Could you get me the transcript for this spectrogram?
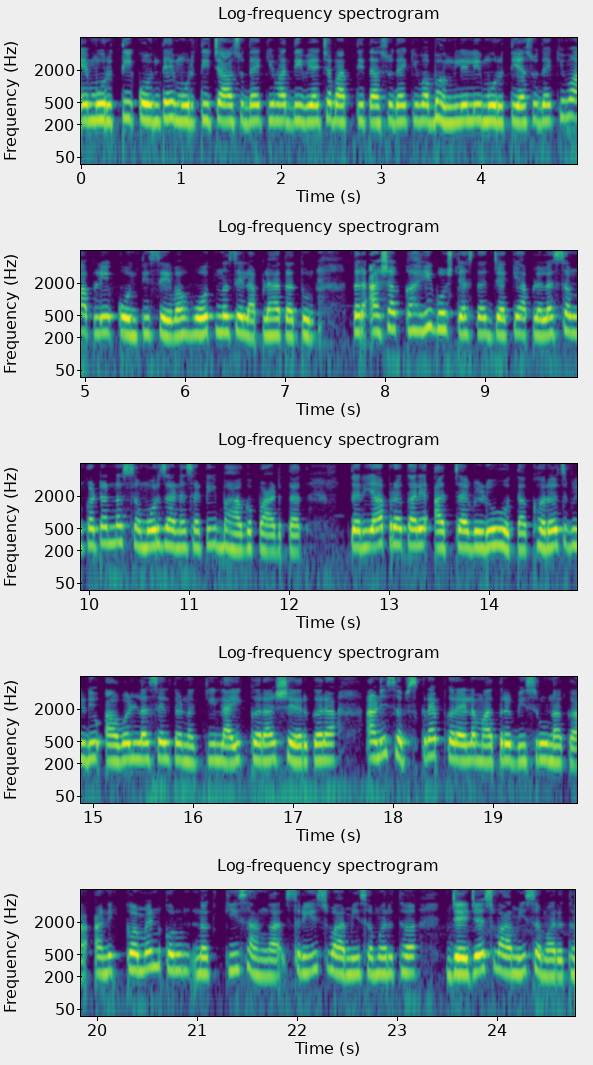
हे मूर्ती कोणत्याही मूर्तीच्या असू द्या किंवा दिव्याच्या बाबतीत असू द्या किंवा भंगलेली मूर्ती असू द्या किंवा आपली कोणती सेवा होत नसेल आपल्या हातातून तर अशा काही गोष्टी असतात ज्या की आपल्याला संकटांना समोर जाण्यासाठी भाग पाडतात. तर या प्रकारे आजचा व्हिडिओ होता. खरंच व्हिडिओ आवडला असेल तर नक्की लाईक करा शेअर करा आणि सबस्क्राईब करायला मात्र विसरू नका. आणि कमेंट करून नक्की सांगा. श्री स्वामी समर्थ. जय जय स्वामी समर्थ.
